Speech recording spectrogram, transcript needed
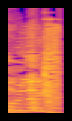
Oh, like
